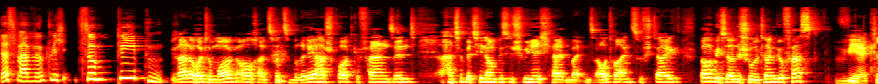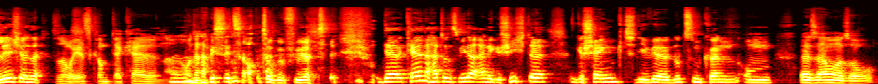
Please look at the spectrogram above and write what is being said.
das war wirklich zum Piepen. Gerade heute Morgen auch, als wir zum Reha-Sport gefahren sind, hatte Bettina ein bisschen Schwierigkeiten, ins Auto einzusteigen. Da habe ich seine Schultern gefasst. Wirklich? So, jetzt kommt der Kellner. Und dann habe ich sie ins Auto geführt. Der Kellner hat uns wieder eine Geschichte geschenkt, die wir nutzen können, um, äh, sagen wir mal so,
